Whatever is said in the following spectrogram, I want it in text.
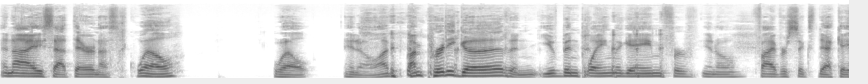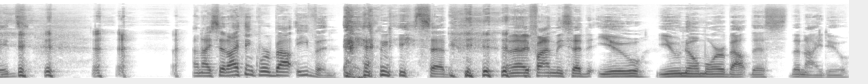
And I sat there and I was like, Well, well, you know, I'm I'm pretty good, and you've been playing the game for you know five or six decades. And I said, I think we're about even. and he said, and I finally said, You, you know more about this than I do.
